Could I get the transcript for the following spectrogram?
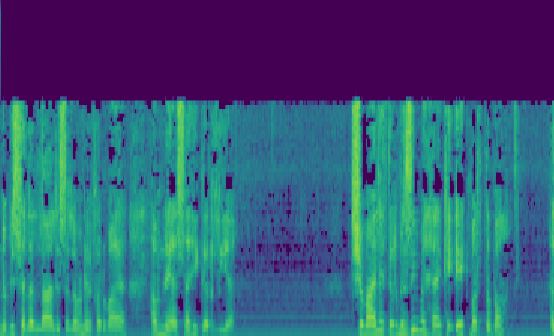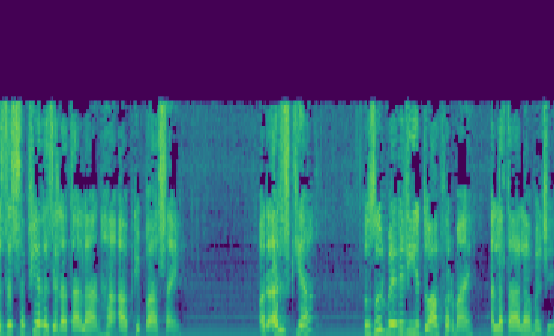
نبی صلی اللہ علیہ وسلم نے فرمایا، ہم نے ایسا ہی کر لیا۔ شمال ترمزی میں ہے کہ ایک مرتبہ حضرت صفیہ رضی اللہ تعالیٰ عنہ آپ کے پاس آئیں اور عرض کیا، حضور میرے لیے دعا فرمائے اللہ تعالیٰ مجھے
